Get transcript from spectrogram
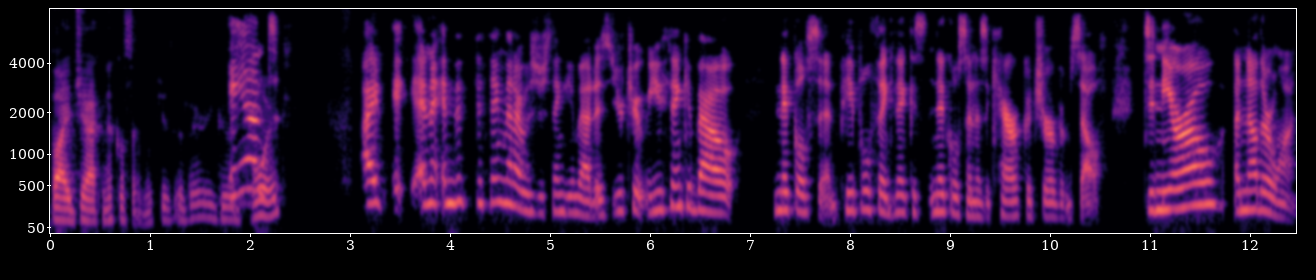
by Jack Nicholson, which is a very good And point. I i- and and the, the thing that I was just thinking about is you're true. You think about Nicholson. People think Nic- Nicholson is a caricature of himself. De Niro, another one.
